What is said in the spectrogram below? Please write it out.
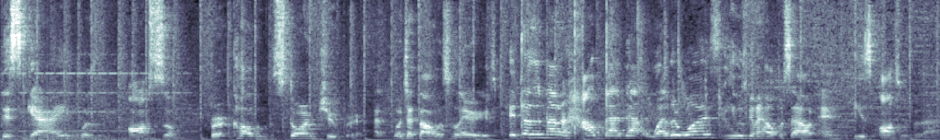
This guy was awesome. Bert called him the stormtrooper, which I thought was hilarious. It doesn't matter how bad that weather was, he was gonna help us out, and he's awesome for that.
